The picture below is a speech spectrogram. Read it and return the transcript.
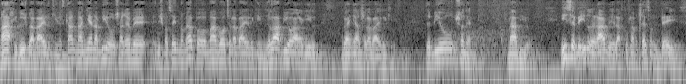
מה החידוש בהוואי אליקים? אז כאן מעניין הביור שהרב נשמסיין אומר פה מה הוורד של הוואי אליקים זה לא הביור הרגיל בעניין של הוואי אליקים זה ביור שונה מה הביור? איסה באידרי רבי לקל"ח עמוד בייס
